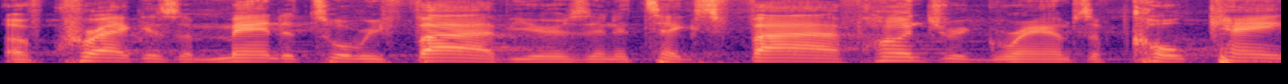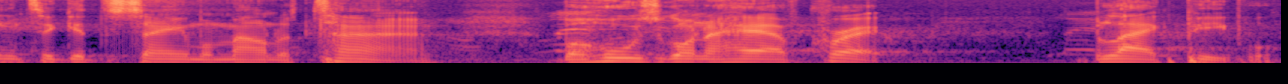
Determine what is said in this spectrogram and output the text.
of crack is a mandatory five years and it takes 500 grams of cocaine to get the same amount of time. But who's going to have crack? Black people.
